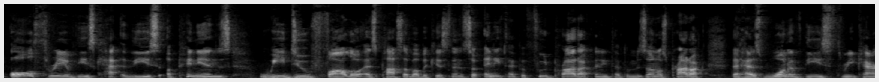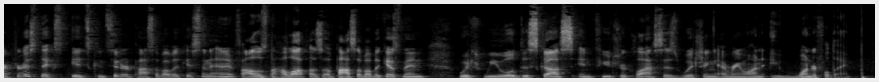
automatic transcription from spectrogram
all three of these these opinions, we do follow as pasababa kisnin. So any type of food product, any type of mizonos product that has one of these three characteristics, it's considered pasababa kisnin, and it follows the halachas of pasababa kisnin, which we will discuss in future classes. Wishing everyone a wonderful day.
